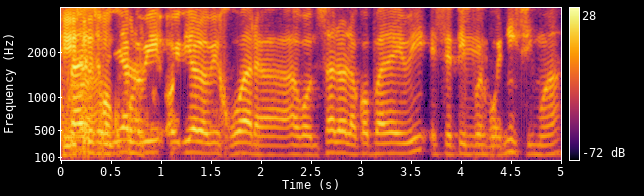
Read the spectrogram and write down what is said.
qué tal? Hoy día, lo vi, hoy día lo vi jugar a, a Gonzalo a la Copa Davis. Ese tipo Sí. es buenísimo, ¿ah?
